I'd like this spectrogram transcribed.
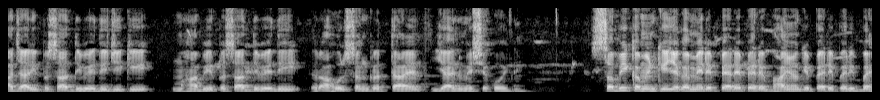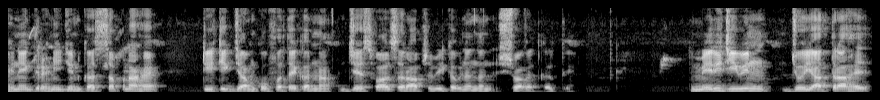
हजारी प्रसाद द्विवेदी जी की, महावीर प्रसाद द्विवेदी, राहुल संकृत्यायन या इनमें से कोई नहीं। सभी कमेंट कीजिएगा, मेरे प्यारे प्यारे भाइयों के प्यारी प्यारी बहनें, गृहिणी जिनका सपना है टीटी एग्ज़ाम को फतेह करना, जयसवाल सर आप सभी का अभिनंदन, स्वागत करते हैं। तो मेरी जीवन जो यात्रा है,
